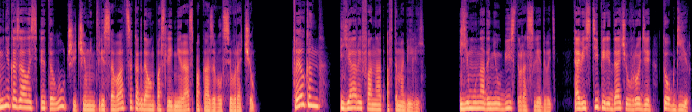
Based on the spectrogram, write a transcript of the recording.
Мне казалось, это лучше, чем интересоваться, когда он последний раз показывался врачу. Фелкон — ярый фанат автомобилей. Ему надо не убийство расследовать, а вести передачу вроде «Топ Гир».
